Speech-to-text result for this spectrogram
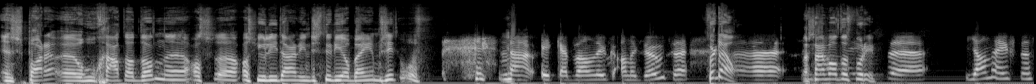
en sparren, eh, hoe gaat dat dan eh, als, als jullie daar in de studio bij hem zitten? Of? nou, ik heb wel een leuke anekdote. Vertel, Eh, daar zijn we altijd voor in. heeft, eh, Jan heeft een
